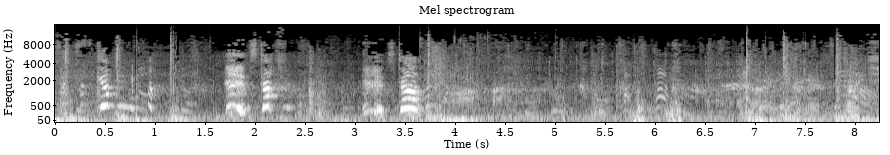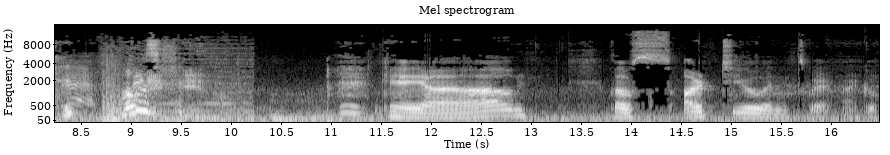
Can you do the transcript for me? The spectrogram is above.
is going on? Stop! it. Stop! Alright, you. Okay. What was? Okay. Um. Close. R two and square. All right. Cool.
